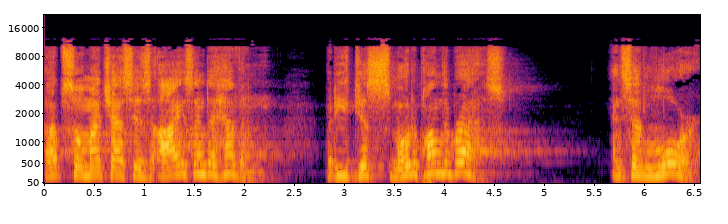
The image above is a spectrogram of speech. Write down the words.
up so much as his eyes unto heaven, but he just smote upon the brass and said, Lord,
